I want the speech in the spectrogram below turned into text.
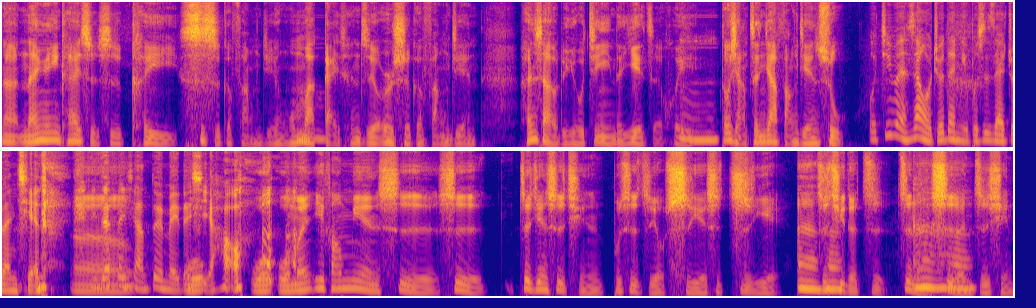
那南园一开始是可以四十个房间，我们把改成只有二十个房间，很少旅游经营的业者会都想增加房间数。我基本上我觉得你不是在赚钱，你在分享对美的喜好。我我们一方面是是这件事情不是只有事业，是置业，嗯志气的志，智能世人之心。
